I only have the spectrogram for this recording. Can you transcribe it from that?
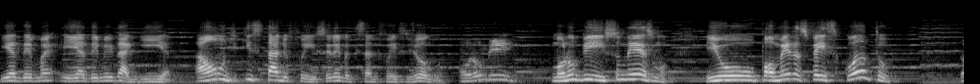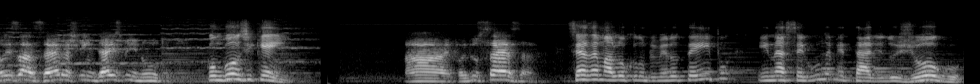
e Ademir, e Ademir da Guia. Aonde? Que estádio foi isso? Você lembra que estádio foi esse jogo? Morumbi. Morumbi, isso mesmo. E o Palmeiras fez quanto? 2 a 0 acho que em 10 minutos. Com gols de quem? Ai, foi do César. César Maluco no primeiro tempo e na segunda metade do jogo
